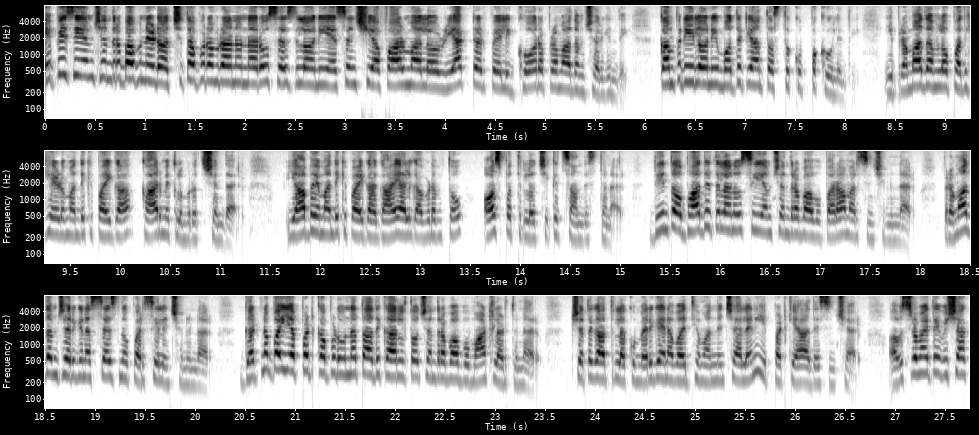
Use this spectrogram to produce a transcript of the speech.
ఏపీ సీఎం చంద్రబాబు నాయుడు అచ్యుతాపురం రానున్నారు. సెజ్లోని ఎసెన్షియా ఫార్మాలో రియాక్టర్ పేలి ఘోర ప్రమాదం జరిగింది. కంపెనీలోని మొదటి అంతస్తు కుప్పకూలింది. ఈ ప్రమాదంలో పదిహేడు మందికి పైగా కార్మికులు మృతి చెందారు. యాభై మందికి పైగా గాయాలు కావడంతో ఆసుపత్రిలో చికిత్స అందిస్తున్నారు. దీంతో బాధితులను సీఎం చంద్రబాబు పరామర్శించనున్నారు. ప్రమాదం జరిగిన సెజ్ను పరిశీలించనున్నారు. ఘటనపై ఎప్పటికప్పుడు ఉన్నతాధికారులతో చంద్రబాబు మాట్లాడుతున్నారు. క్షతగాతులకు మెరుగైన వైద్యం అందించాలని ఇప్పటికే ఆదేశించారు. అవసరమైతే విశాఖ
